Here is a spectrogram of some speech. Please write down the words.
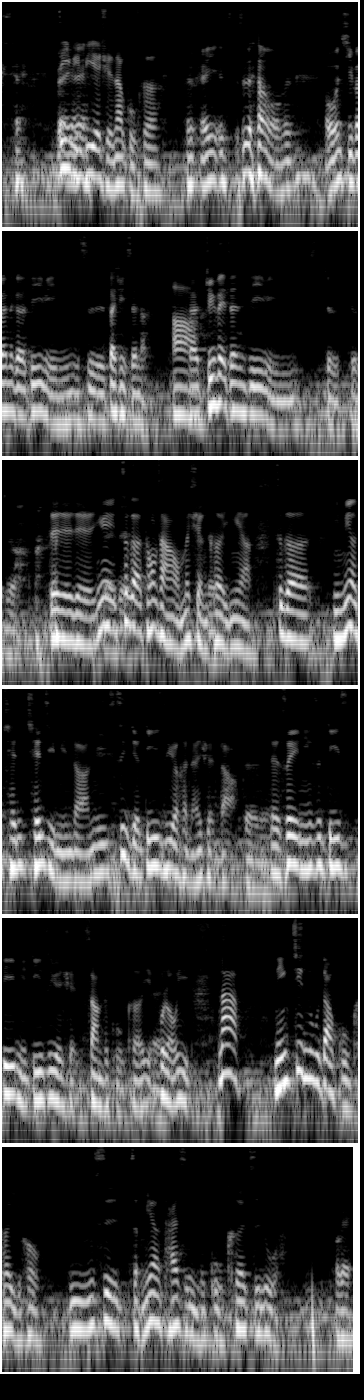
第一名毕业选到骨科。哎，事实上我们我们七班那个第一名是戴训生啊，啊，军费生第一名就就是我。对对对，因为这个通常我们选科里面啊，这个你没有前前几名的，你自己的第一志愿很难选到。对对。对，所以您是第一第一名第一志愿选上这骨科也不容易。那您进入到骨科以后，您是怎么样开始你的骨科之路啊？OK。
